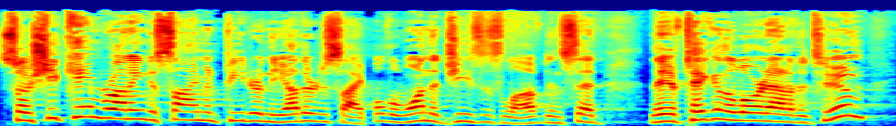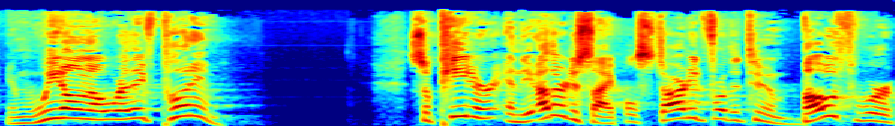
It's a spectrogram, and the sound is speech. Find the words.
So she came running to Simon Peter and the other disciple, the one that Jesus loved, and said, They have taken the Lord out of the tomb, and we don't know where they've put him. So Peter and the other disciple started for the tomb. Both were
